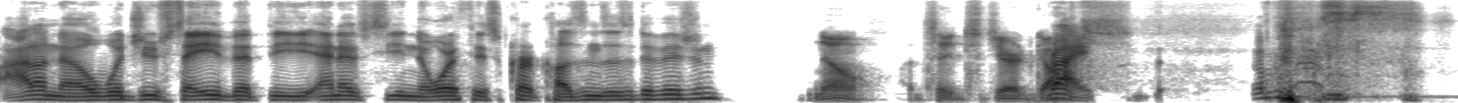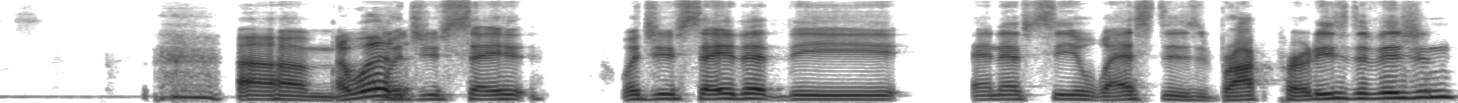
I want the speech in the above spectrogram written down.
I don't know. Would you say that the NFC North is Kirk Cousins' division? No, I'd say it's Jared Goff. Right. um, I would. Would you say? Would you say that the NFC West is Brock Purdy's division?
